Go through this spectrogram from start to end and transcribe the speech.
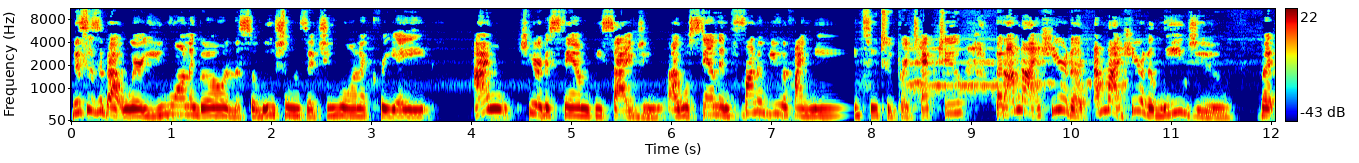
This is about where you want to go and the solutions that you want to create. I'm here to stand beside you. I will stand in front of you if I need to to protect you, but I'm not here to I'm not here to lead you. But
